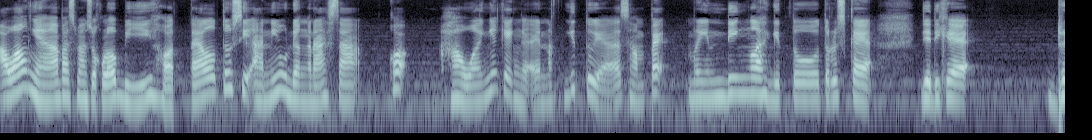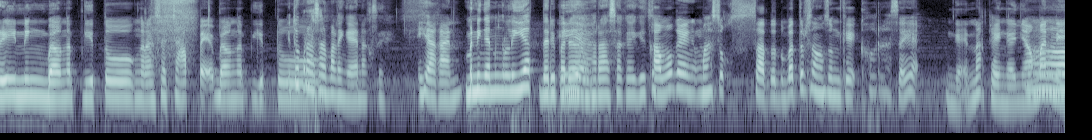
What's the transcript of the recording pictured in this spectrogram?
Awalnya pas masuk lobi hotel tuh si Ani udah ngerasa kok hawanya kayak nggak enak gitu ya, sampai merinding lah gitu. Terus kayak jadi kayak draining banget gitu, ngerasa capek banget gitu. Itu perasaan paling gak enak sih. Iya kan? Mendingan ngeliat daripada Iya. ngerasa kayak gitu. Kamu kayak masuk satu tempat terus langsung kayak kok rasanya nggak enak kayak nggak nyaman ya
